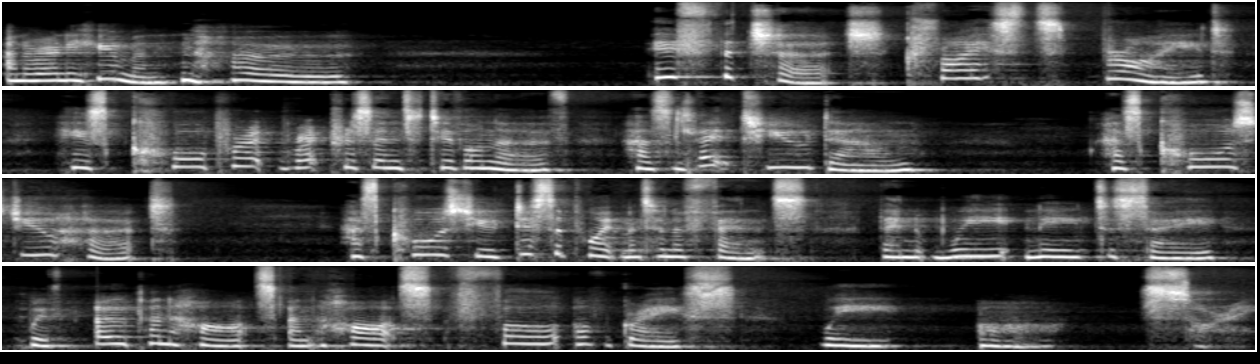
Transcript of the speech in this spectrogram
and are only human. No. If the church, Christ's bride, his corporate representative on earth, has let you down, has caused you hurt, has caused you disappointment and offense, then we need to say with open hearts and hearts full of grace, we are sorry.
